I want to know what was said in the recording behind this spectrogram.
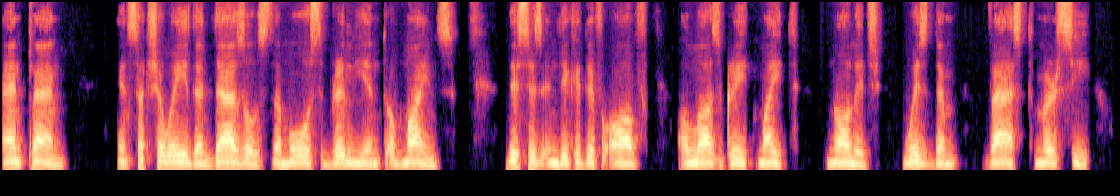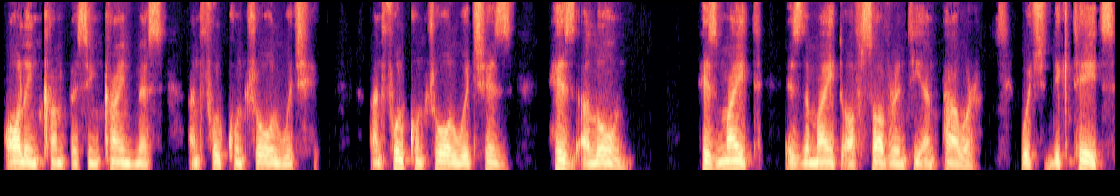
and plan in such a way that dazzles the most brilliant of minds. This is indicative of Allah's great might, knowledge, wisdom, vast mercy, all-encompassing kindness, and full control, which and full control which is His alone. His might is the might of sovereignty and power, which dictates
